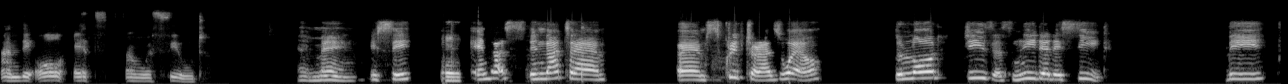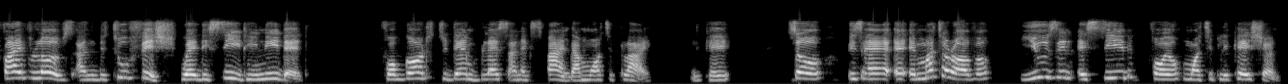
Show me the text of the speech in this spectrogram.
and they all ate and were filled. Amen. You see, in that, in that um, um, scripture as well, the Lord Jesus needed a seed. The five loaves and the two fish were the seed he needed for God to then bless and expand and multiply. Okay. So it's a, a matter of using a seed for multiplication.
